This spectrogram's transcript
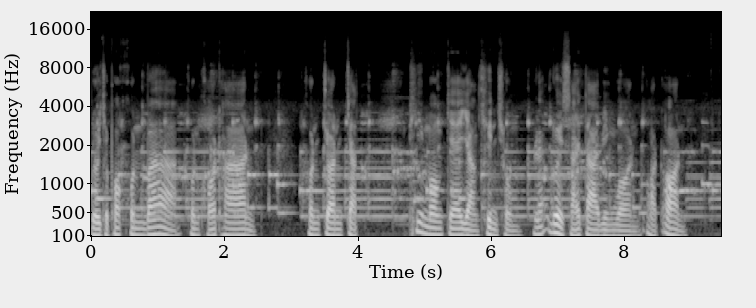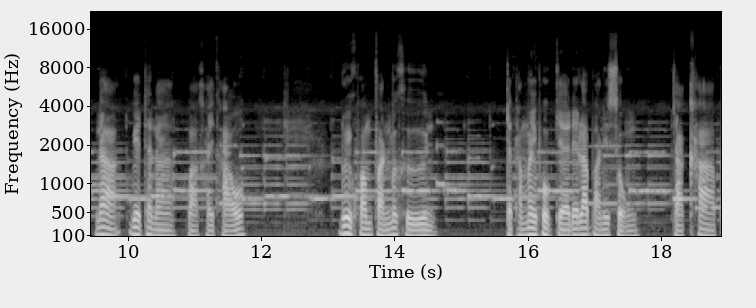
โดยเฉพาะคนบ้า คนขอทาน คนจรจัด ที่มองแกอย่างชื่นชม และด้วยสายตาวิงวอนออดอ้อน หน้าเวทนากว่าใครเขา ด้วยความฝันเมื่อคืน จะทำให้พวกแกได้รับอานิสงส์จากข้าไป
